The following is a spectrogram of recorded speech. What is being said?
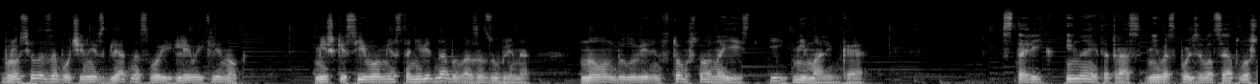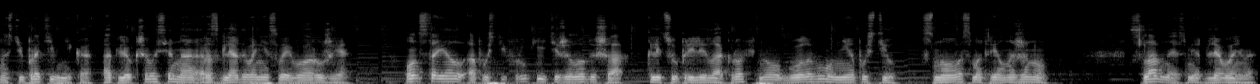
бросил озабоченный взгляд на свой левый клинок. Мишке с его места не видна была зазубрина, но он был уверен в том, что она есть, и не маленькая. Старик и на этот раз не воспользовался оплошностью противника, отвлекшегося на разглядывание своего оружия. Он стоял, опустив руки и тяжело дыша. К лицу прилила кровь, но голову он не опустил. Снова смотрел на жену. Славная смерть для воина.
